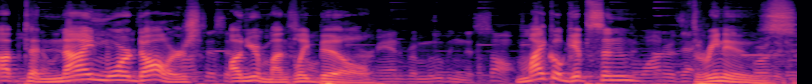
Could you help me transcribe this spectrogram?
up to nine more dollars on your monthly bill. Michael Gibson, 3 News.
